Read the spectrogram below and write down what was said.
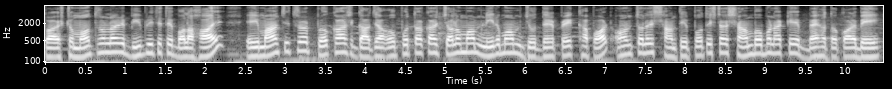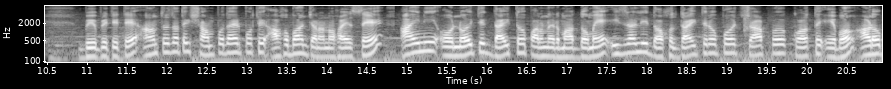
পররাষ্ট্র মন্ত্রণালয়ের বিবৃতিতে বলা হয়, এই মানচিত্র প্রকাশ গাজা উপত্যকার চলমান নির্মম যুদ্ধের প্রেক্ষাপট অঞ্চলের শান্তি প্রতিষ্ঠার সম্ভাবনাকে ব্যাহত করবে। বিবৃতিতে আন্তর্জাতিক সম্প্রদায়ের প্রতি আহ্বান জানানো হয়েছে, আইনি ও নৈতিক দায়িত্ব পালনের মাধ্যমে ইসরায়েলি দখলদারিত্বের ওপর চাপ প্রয়োগ করতে এবং আরব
